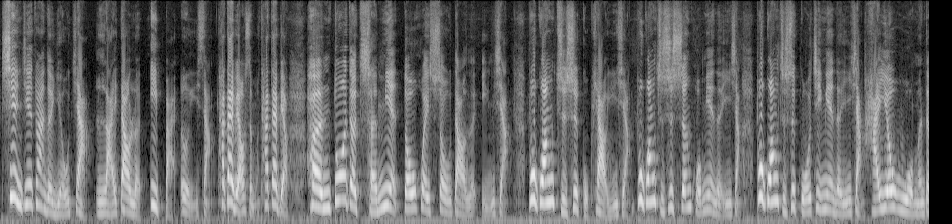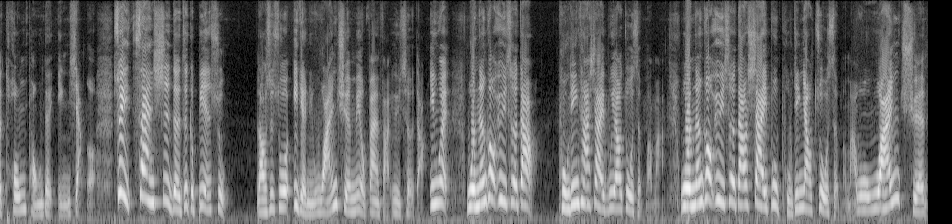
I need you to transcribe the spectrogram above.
现阶段的油价来到了一百二以上，它代表什么？它代表很多的层面都会受到了影响，不光只是股票影响，不光只是生活面的影响，不光只是国际面的影响，还有我们的通膨的影响哦。所以战事的这个变数，老实说，一点零完全没有办法预测到，因为我能够预测到普丁他下一步要做什么吗？我能够预测到下一步普丁要做什么吗？我完全。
